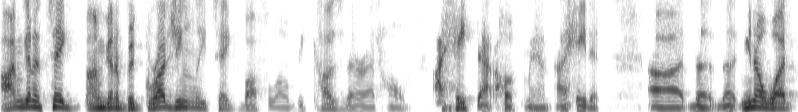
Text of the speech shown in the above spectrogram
I'm going to take, I'm going to begrudgingly take Buffalo because they're at home. I hate that hook, man. I hate it. Uh, the, the, you know what?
